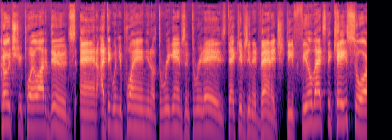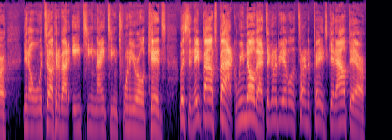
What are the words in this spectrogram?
Coach, you play a lot of dudes, and I think when you're playing, you know, three games in three days, that gives you an advantage. Do you feel that's the case, or you know, when we're talking about 18, 19, 20 year old kids, listen, they bounce back. We know that they're going to be able to turn the page, get out there.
